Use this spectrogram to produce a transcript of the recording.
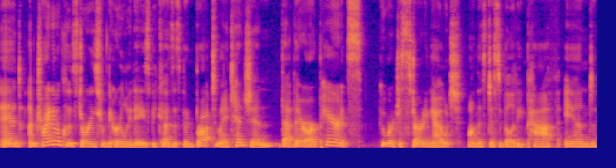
And I'm trying to include stories from the early days because it's been brought to my attention that there are parents who are just starting out on this disability path and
